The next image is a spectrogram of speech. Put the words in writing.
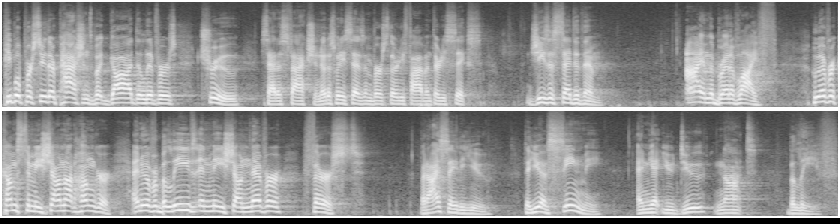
People pursue their passions, but God delivers true satisfaction. Notice what he says in verse 35 and 36. Jesus said to them, I am the bread of life. Whoever comes to me shall not hunger, and whoever believes in me shall never thirst. But I say to you that you have seen me, and yet you do not believe.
